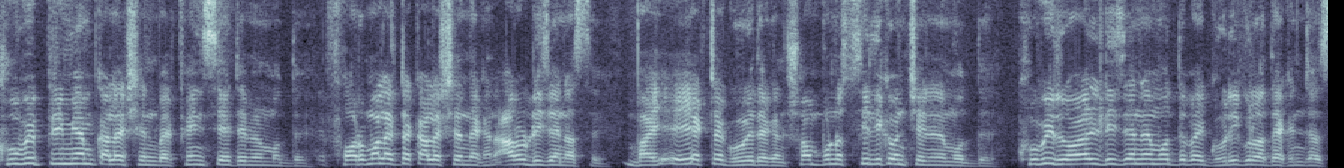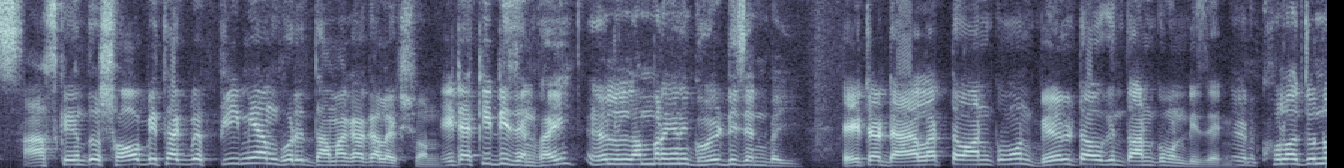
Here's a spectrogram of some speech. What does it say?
খুবই প্রিমিয়াম কালেকশন ভাই ফেন্সি আইটেমের মধ্যে। ফর্মাল একটা কালেকশন দেখেন আরও ডিজাইন আছে। ভাই এই একটা ঘড়ি দেখেন সম্পূর্ণ সিলিকন চেনের মধ্যে। খুবই রয়্যাল ডিজাইনের মধ্যে ভাই ঘড়িগুলো দেখেন জাস্ট আজকে কিন্তু সবই থাকবে প্রিমিয়াম ঘড়ির ধামাকা কালেকশন এটা কি ডিজাইন ভাই? এটা হলো লাম্বারগানি ঘড়ির ডিজাইন ভাই। এটা ডায়ালারটাও আনকমন বেলটাও কিন্তু আনকমন ডিজাইন খোলার জন্য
